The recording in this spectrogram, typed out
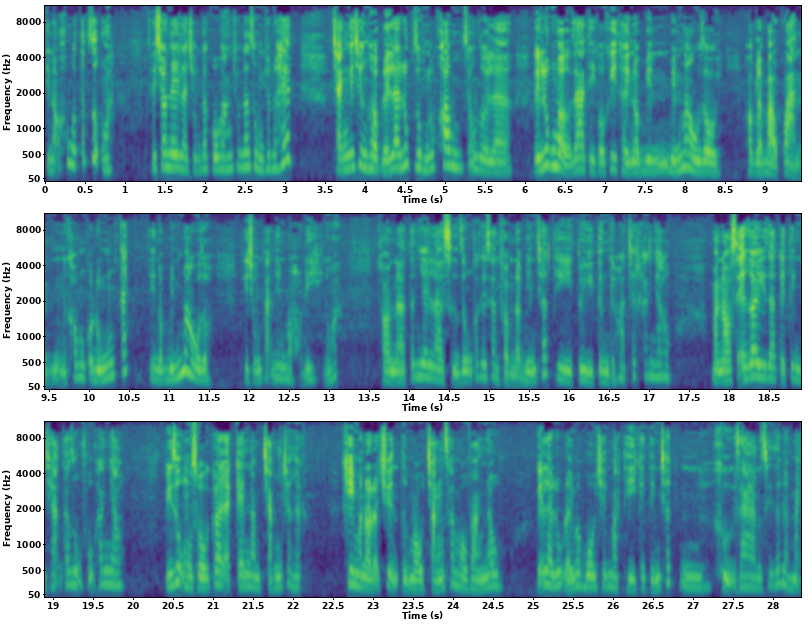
thì nó không có tác dụng mà thế cho nên là chúng ta cố gắng chúng ta dùng cho nó hết. Tránh cái trường hợp đấy là lúc dùng lúc không xong rồi là đến lúc mở ra thì có khi thấy nó biến biến màu rồi hoặc là bảo quản không có đúng cách thì nó biến màu rồi thì chúng ta nên bỏ đi đúng không ạ? Còn à, tất nhiên là sử dụng các cái sản phẩm đã biến chất thì tùy từng cái hoạt chất khác nhau mà nó sẽ gây ra cái tình trạng tác dụng phụ khác nhau. Ví dụ một số cái loại kem làm trắng chẳng hạn khi mà nó đã chuyển từ màu trắng sang màu vàng nâu nghĩa là lúc đấy mà bôi trên mặt thì cái tính chất ừ, khử da nó sẽ rất là mạnh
